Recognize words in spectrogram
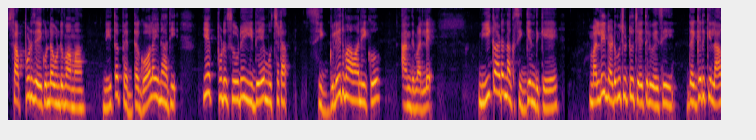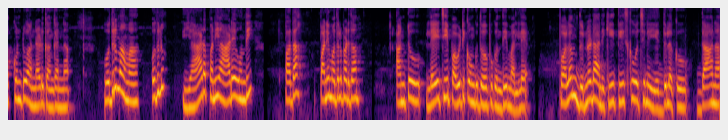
సప్పుడు చేయకుండా ఉండు మామ. నీతో పెద్ద గోలైనాది. ఎప్పుడు చూడు ఇదే ముచ్చట. సిగ్గులేదు మావా నీకు? అంది మళ్ళీ నీ కాడ నాకు సిగ్గెందుకే? మళ్ళీ నడుము చుట్టూ చేతులు వేసి దగ్గరికి లాక్కుంటూ అన్నాడు గంగన్న. వదులు మామ వదులు. యాడ పని ఆడే ఉంది. పద పని మొదలు పెడదాం అంటూ లేచి పవిటి కొంగు దోపుకుంది మల్లె. పొలం దున్నడానికి తీసుకువచ్చిన ఎద్దులకు దానా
